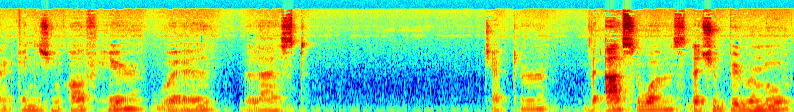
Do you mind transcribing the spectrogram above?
And finishing off here with the last chapter the asavas that should be removed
